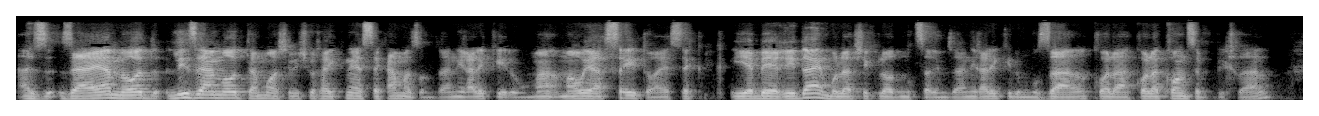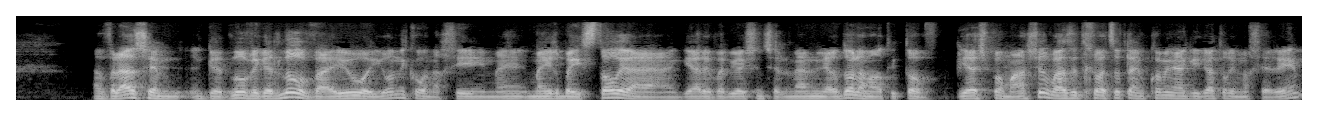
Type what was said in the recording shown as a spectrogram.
אז זה היה מאוד, לי זה היה מאוד תמוה שמישהו בכלל יקנה עסק אמזון, זה היה נראה לי כאילו, מה, מה הוא יעשה איתו, העסק יהיה בירידה אם הוא לא ישיק לו עוד מוצרים, זה היה נראה לי כאילו מוזר, כל, ה, כל הקונספט בכלל. אבל אז שהם גדלו וגדלו והיו היוניקורן הכי מהיר בהיסטוריה, הגיע ל-Evaluation של 100 מיליארד דולר, אמרתי טוב, יש פה משהו, ואז התחילו לצאת להם כל מיני אגריגטורים אחרים.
